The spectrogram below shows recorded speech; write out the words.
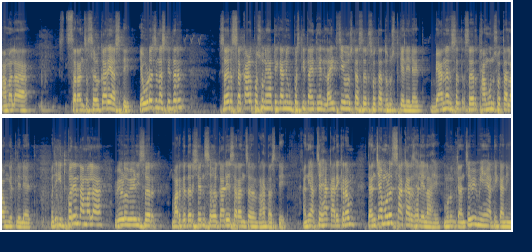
आम्हाला सरांचं सहकार्य असते. एवढंच नसते तर सर सकाळपासून ह्या ठिकाणी उपस्थित आहेत हे लाईटची व्यवस्था सर स्वतः दुरुस्त केलेल्या आहेत. बॅनर स सर थांबून स्वतः लावून घेतलेले आहेत. म्हणजे इथपर्यंत आम्हाला वेळोवेळी सर मार्गदर्शन सहकार्य सरांचं राहत असते. आणि आजचा हा कार्यक्रम त्यांच्यामुळेच साकार झालेला आहे. म्हणून त्यांचेही मी या ठिकाणी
